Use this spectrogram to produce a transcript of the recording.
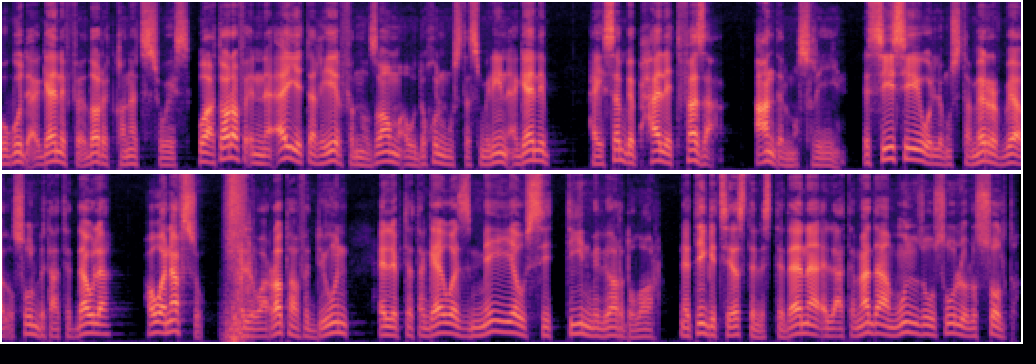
وجود أجانب في إدارة قناة السويس واعترف إن أي تغيير في النظام أو دخول مستثمرين أجانب هيسبب حالة فزع عند المصريين. السيسي واللي مستمر في بيع الأصول بتاعة الدولة هو نفسه اللي ورطها في الديون اللي بتتجاوز 160 مليار دولار نتيجة سياسة الاستدانة اللي اعتمدها منذ وصوله للسلطة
